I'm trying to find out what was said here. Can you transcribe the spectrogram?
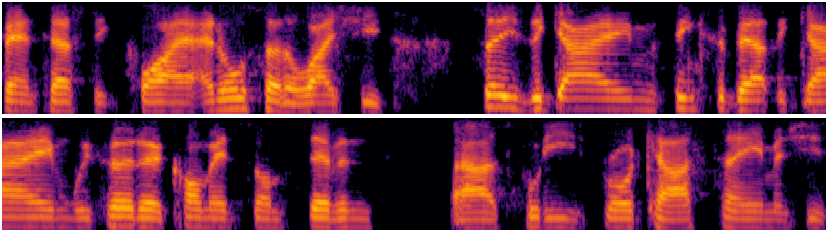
a fantastic player, and also the way she sees the game, thinks about the game. We've heard her comments on Seven uh, Footy's broadcast team, and she's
